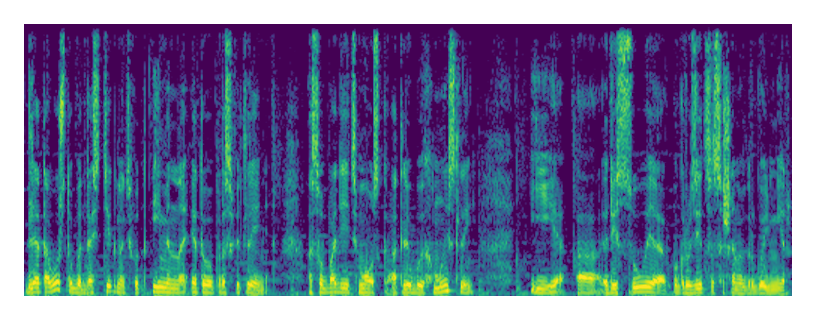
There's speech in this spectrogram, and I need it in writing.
для того, чтобы достигнуть вот именно этого просветления, освободить мозг от любых мыслей и а, рисуя погрузиться совершенно в другой мир.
